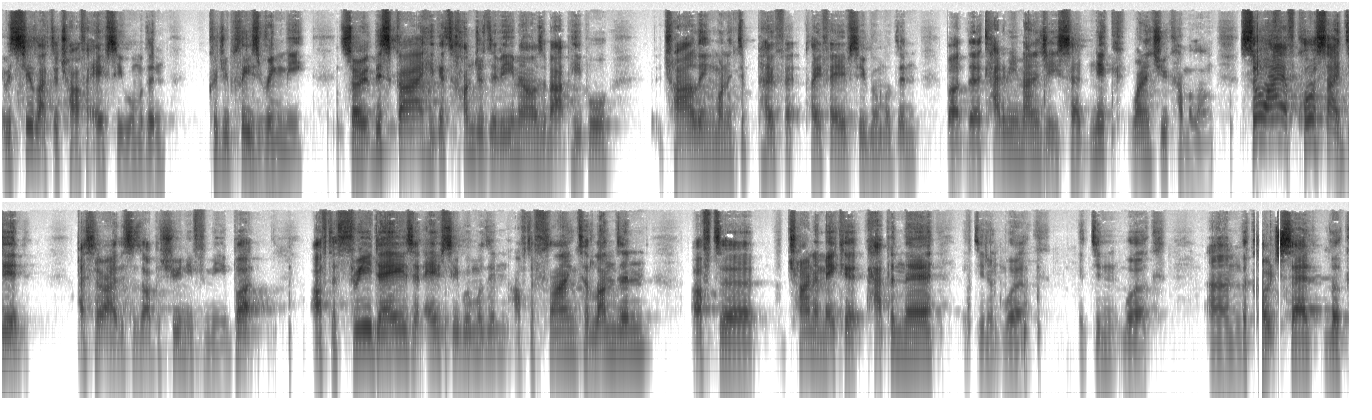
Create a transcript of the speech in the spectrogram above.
It would still like to trial for AFC Wimbledon. Could you please ring me?" So this guy, he gets hundreds of emails about people trialing, wanting to play for, play for AFC Wimbledon. But the academy manager, he said, Nick, why don't you come along? So I, of course, I did. I said, all right, this is an opportunity for me. But after three days at AFC Wimbledon, after flying to London, after trying to make it happen there, it didn't work. It didn't work. Um, the coach said, look,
